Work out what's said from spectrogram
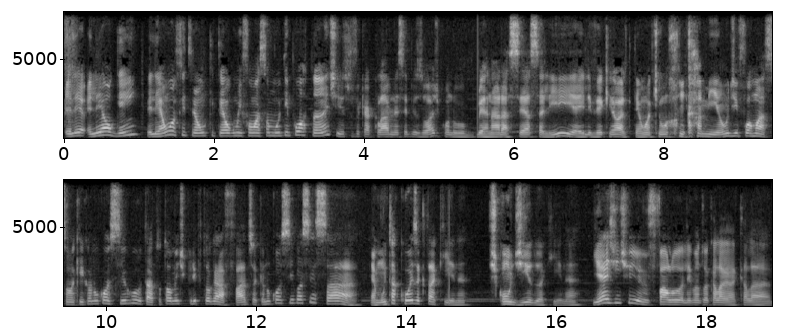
Ele, ele é alguém, ele é um anfitrião que tem alguma informação muito importante. Isso fica claro nesse episódio, quando o Bernard acessa ali, aí ele vê que, olha, tem um, aqui um, um caminhão de informação aqui que eu não consigo tá totalmente criptografado, só que eu não consigo acessar. É muita coisa que tá aqui, né? Escondido aqui, né? E aí a gente falou, levantou aquela, aquela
